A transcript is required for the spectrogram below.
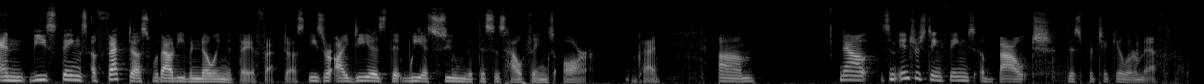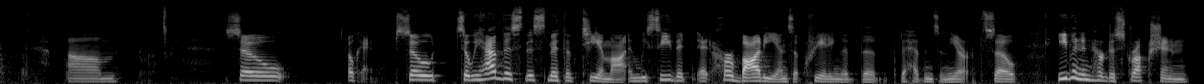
and these things affect us without even knowing that they affect us. These are ideas that we assume that this is how things are. Okay. Um, now, some interesting things about this particular myth. Um, so, okay, so so we have this this myth of Tiamat, and we see that, that her body ends up creating the, the, the heavens and the earth. So even in her destruction,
